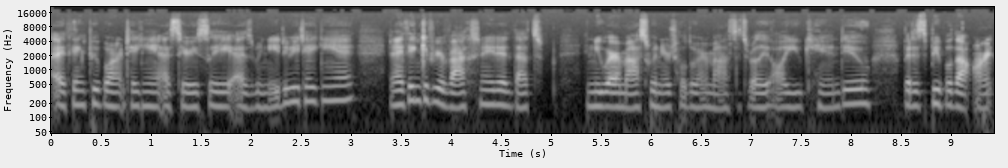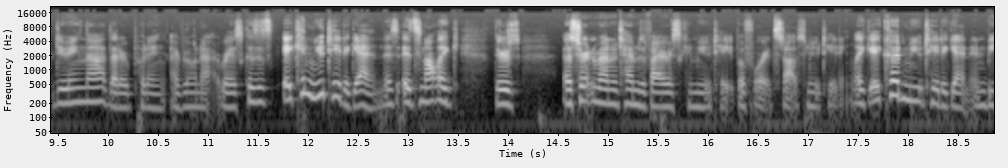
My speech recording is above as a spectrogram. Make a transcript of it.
I think people aren't taking it as seriously as we need to be taking it. And I think if you're vaccinated that's and you wear a mask when you're told to wear a mask that's really all you can do. But it's people that aren't doing that that are putting everyone at risk because it can mutate again. This it's not like there's a certain amount of times a virus can mutate before it stops mutating. Like it could mutate again and be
